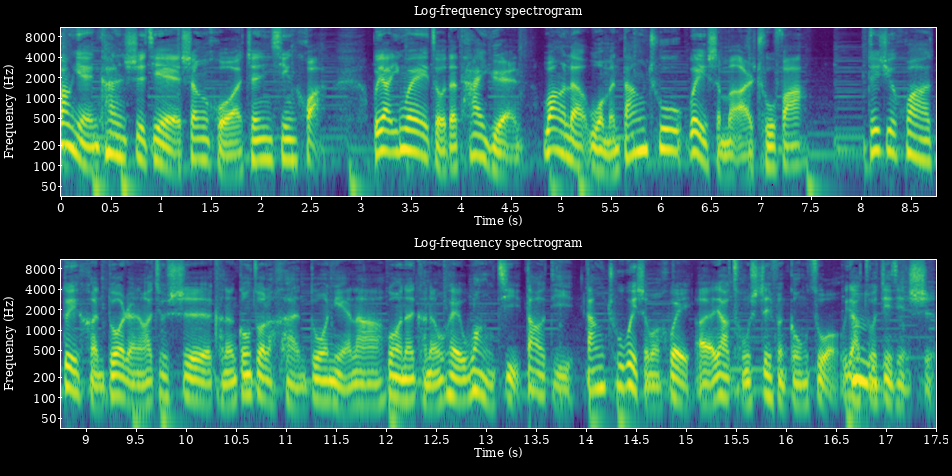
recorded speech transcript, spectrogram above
放眼看世界，生活真心话。不要因为走得太远，忘了我们当初为什么而出发。这句话对很多人啊，就是可能工作了很多年啦，过后呢可能会忘记到底当初为什么会呃要从事这份工作，要做这件事。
